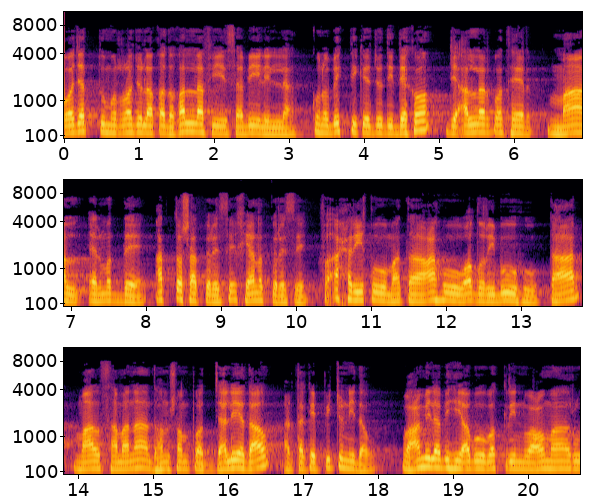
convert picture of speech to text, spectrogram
ওয়াজাতুমুর রাজুলা কদ গাল্লাফি সাবিল্লাহ কোনো ব্যক্তিকে যদি দেখো যে আল্লাহর পথের মাল এর মধ্যে আত্মসাত করেছে, খেয়ানত করেছে মাতা আহু তার মাল, সামানা ধন সম্পদ জ্বালিয়ে দাও আর তাকে পিটুনি দাও। ওয়ামিলা বিহি আবু বকরিন ওয়া ওমারু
